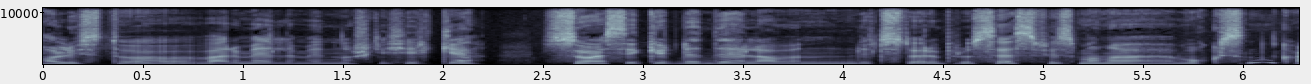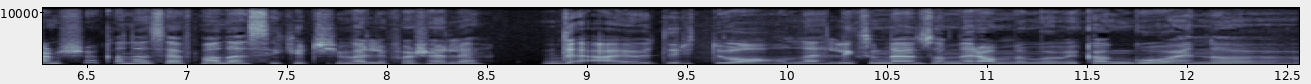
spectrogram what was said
har lyst til å være medlem i Den norske kirke, så er sikkert det del av en litt større prosess hvis man er voksen, kanskje, kan jeg se for meg. Det er sikkert veldig forskjellig. Det er jo et rituale. Liksom det er en sånn ramme hvor vi kan gå inn, og,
